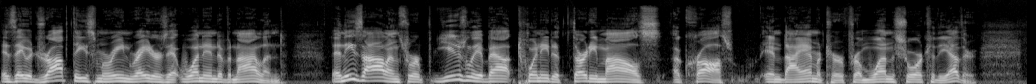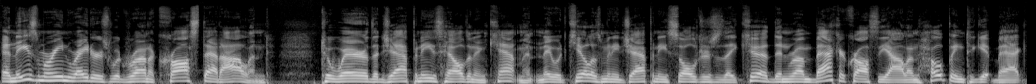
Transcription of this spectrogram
is they would drop these Marine Raiders at one end of an island. And these islands were usually about 20 to 30 miles across in diameter from one shore to the other. And these Marine Raiders would run across that island to where the Japanese held an encampment, and they would kill as many Japanese soldiers as they could, then run back across the island, hoping to get back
